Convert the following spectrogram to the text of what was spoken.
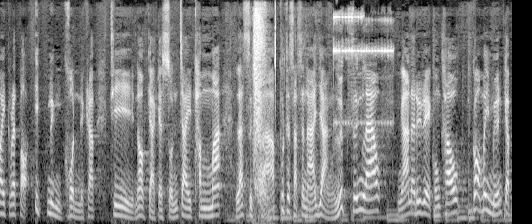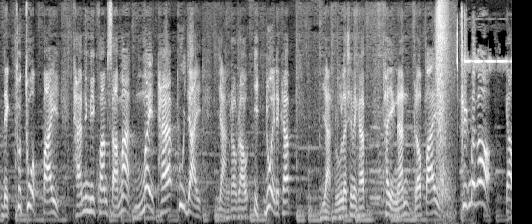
วัยกระเต่ออีกหนึ่งคนนะครับ ที่นอกจากจะสนใจธรรมะและศึกษาพุทธศาสนาอย่างลึกซึ้งแล้ว งานอดิเรกของเขาก็ไม่เหมือนกับเด็กทั่วๆไป แถมยังมีความสามารถไม่แพ้ผู้ใหญ่อย่างเราๆอีกด้วยนะครับ อยากรู้แล้วใช่ไหมครับ ถ้าอย่างนั้นเราไปถึงบางอ้อกั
